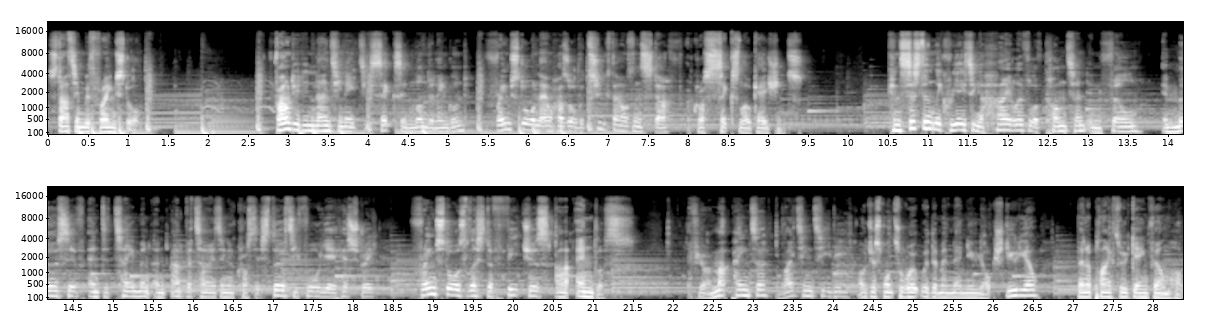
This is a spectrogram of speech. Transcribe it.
starting with Framestore. Founded in 1986 in London, England, Framestore now has over 2,000 staff across six locations. Consistently creating a high level of content in film, immersive entertainment and advertising across its 34 year history, Framestore's list of features are endless. If you're a matte painter, lighting TD, or just want to work with them in their New York studio, then apply through Game Film Hub.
